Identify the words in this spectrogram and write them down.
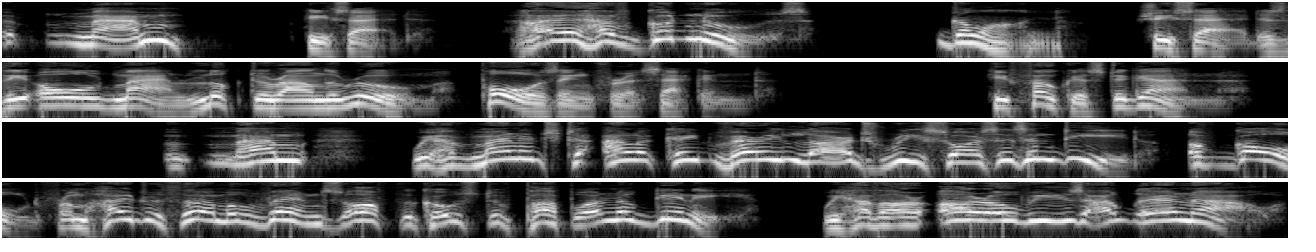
Uh, Ma'am, he said, I have good news. Go on, she said as the old man looked around the room, pausing for a second. He focused again. Ma'am, we have managed to allocate very large resources indeed of gold from hydrothermal vents off the coast of Papua New Guinea. We have our ROVs out there now,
